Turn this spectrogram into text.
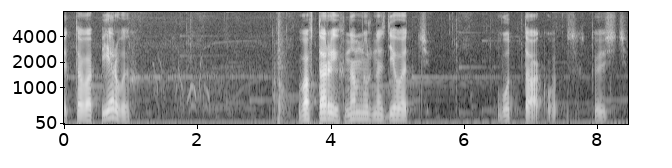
Это во-первых. Во-вторых, нам нужно сделать вот так вот. То есть...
